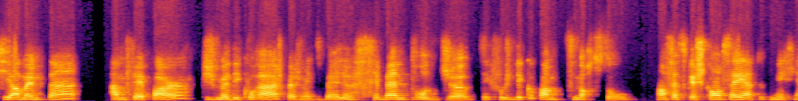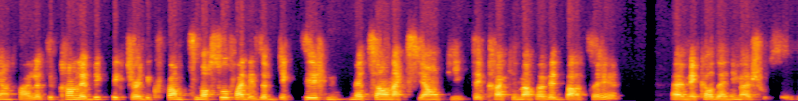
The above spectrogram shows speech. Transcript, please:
puis en même temps, elle me fait peur, puis je me décourage, puis je me dis, ben là, c'est ben trop de job. Il faut que je découpe en petits morceaux en fait, ce que je conseille à tous mes clients de faire, là, c'est prendre le big picture, découper en petits morceaux, faire des objectifs, mettre ça en action, puis tranquillement, pas vite bâtir. Euh, mais coordonner ma chose aussi.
